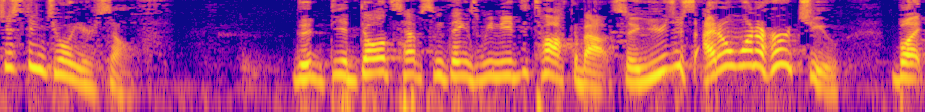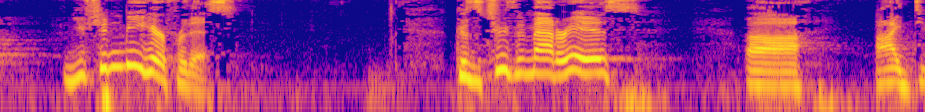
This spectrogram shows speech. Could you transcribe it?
just enjoy yourself. The, the adults have some things we need to talk about. So you just, I don't want to hurt you, but you shouldn't be here for this. Because the truth of the matter is, uh, I do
